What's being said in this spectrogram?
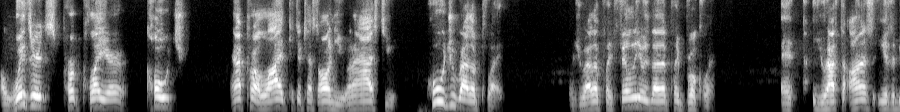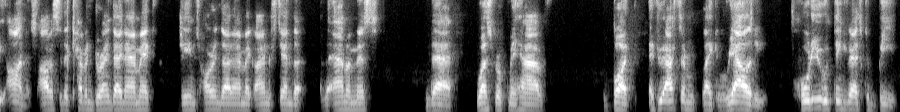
a Wizards per player, coach, and I put a live kicker test on you and I asked you, who would you rather play? Would you rather play Philly or would you rather play Brooklyn? And you have to honest, you have to be honest. Obviously, the Kevin Durant dynamic, James Harden dynamic. I understand the the animus that Westbrook may have, but if you ask them like reality, who do you think you guys could beat?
